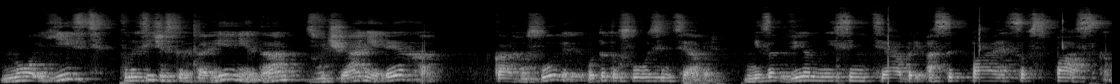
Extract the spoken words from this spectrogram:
Но есть фонетическое творение, да, звучание, эхо в каждом слове вот это слово «сентябрь». Незабвенный сентябрь осыпается в Спасском.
